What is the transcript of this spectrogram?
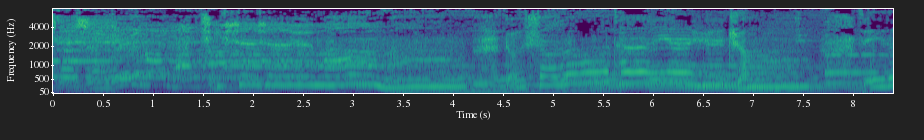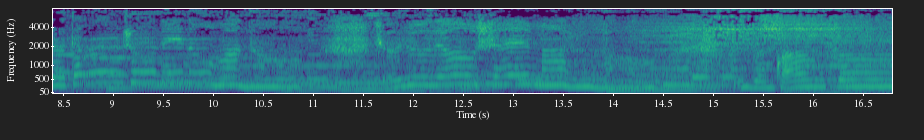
情深深雨蒙蒙，多少楼台烟雨中。记得当初你侬我侬，车如流水马如龙，尽管狂风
